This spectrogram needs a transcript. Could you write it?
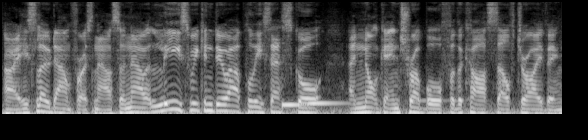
All right, he slowed down for us now. So now at least we can do our police escort and not get in trouble for the car self-driving.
